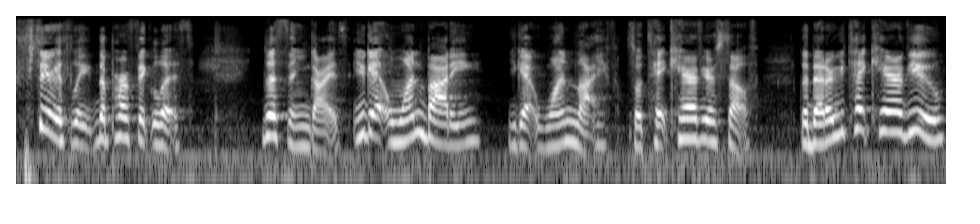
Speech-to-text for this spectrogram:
seriously the perfect list. Listen, guys, you get one body, you get one life. So take care of yourself. The better you take care of you,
